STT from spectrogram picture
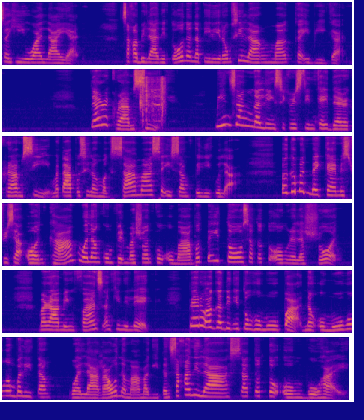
sa hiwalayan. Sa kabila nito na natili raw silang magkaibigan. Derek Ramsey Minsang naling si Christine kay Derek Ramsey matapos silang magsama sa isang pelikula. Bagamat may chemistry sa on-cam, walang kumpirmasyon kung umabot ba ito sa totoong relasyon. Maraming fans ang kinilig. Pero agad din itong humupa nang umugong ang balitang wala raw namamagitan sa kanila sa totoong buhay.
